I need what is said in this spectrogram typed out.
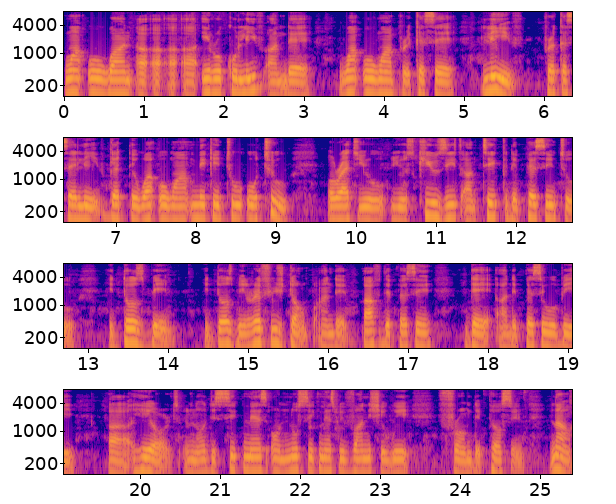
101 uh, uh, uh, uh, iroko leaf and the 101 prekese leaf prekese leaf get the 101 make it 202 all right you you excuse it and take the person to a dustbin. A dustbin refuge dump and they bath the person there and the person will be uh, healed. You know, the sickness or no sickness will vanish away from the person. Now,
